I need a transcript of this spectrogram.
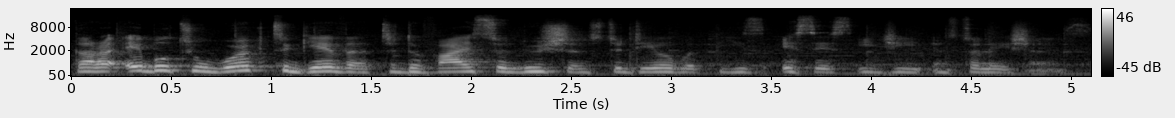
that are able to work together to devise solutions to deal with these SSEG installations.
